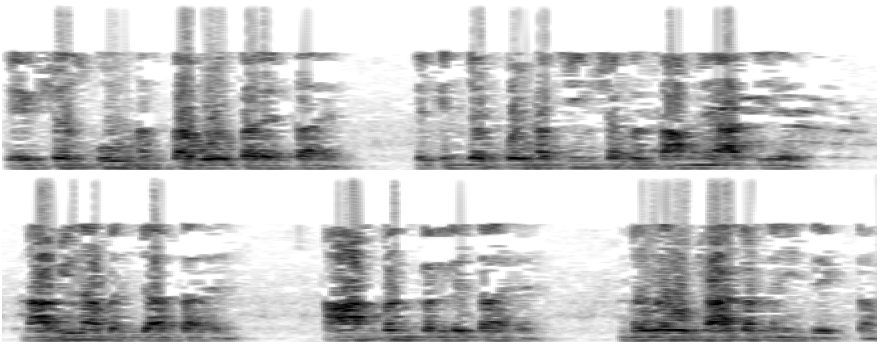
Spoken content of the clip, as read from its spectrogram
ایک شخص خوب ہنستا بولتا رہتا ہے، لیکن جب کوئی حسین شکل سامنے آتی ہے، نابینا بن جاتا ہے۔ آنکھ بند کر لیتا ہے، نظر اٹھا کر نہیں دیکھتا۔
